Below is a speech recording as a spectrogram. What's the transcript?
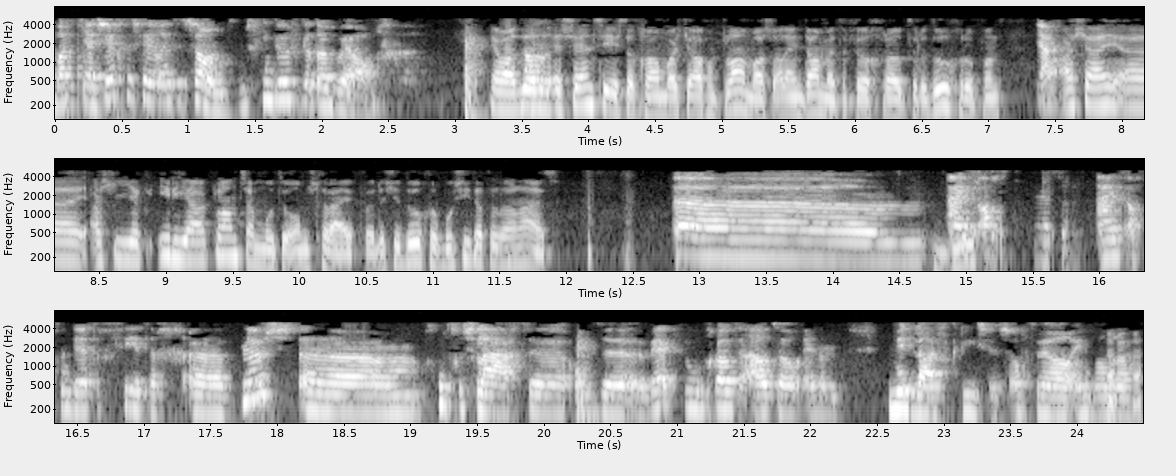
wat jij zegt is heel interessant. Misschien durf ik dat ook wel. Ja, want de essentie is dat gewoon wat je al van plan was, alleen dan met een veel grotere doelgroep. Want ja. als, jij, uh, als je je ideale klant zou moeten omschrijven, dus je doelgroep, hoe ziet dat er dan uit? Uh, eind, 38, eind 38, 40 uh, plus. Uh, goed geslaagd uh, op de werkvloer, grote auto en een midlife crisis. Oftewel een van de...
